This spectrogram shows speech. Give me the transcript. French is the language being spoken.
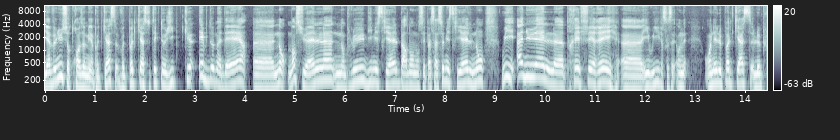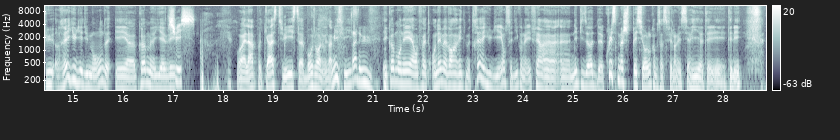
Bienvenue sur 3 hommes et un podcast, votre podcast technologique hebdomadaire, euh, non, mensuel, non plus, bimestriel, pardon, non, c'est pas ça, semestriel, non, oui, annuel préféré, euh, et oui, parce que c'est- on est, on est le podcast le plus régulier du monde, et euh, comme il y avait... Suisse. Voilà, podcast suisse, bonjour à nos amis suisses. Salut Et comme on est en fait, on aime avoir un rythme très régulier, on s'est dit qu'on allait faire un, un épisode Christmas special, comme ça se fait dans les séries euh, télé. télé.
